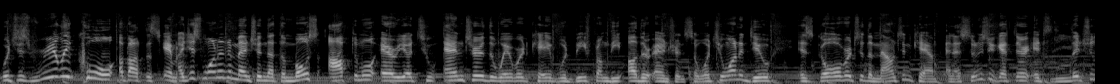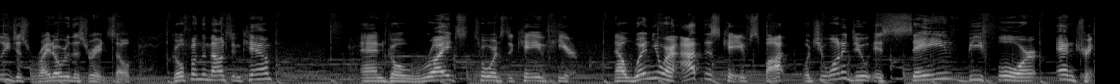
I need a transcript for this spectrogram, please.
which is really cool about this game. I just wanted to mention that the most optimal area to enter the Wayward Cave would be from the other entrance. So what you want to do is go over to the mountain camp. And as soon as you get there, it's literally just right over this ridge. So go from the mountain camp and go right towards the cave here. Now, when you are at this cave spot, what you want to do is save before entering.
